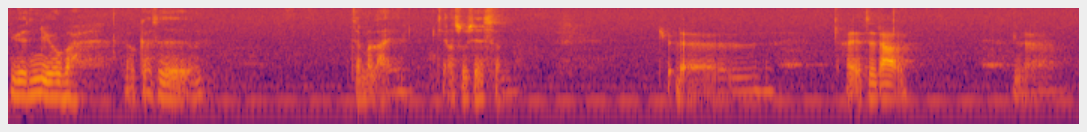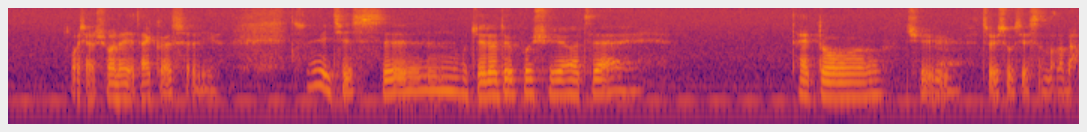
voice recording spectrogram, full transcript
缘由吧，这首歌是怎么来，讲述些什么？觉得他也知道了，那我想说的也在歌词里，所以其实我觉得就不需要再太多去追溯些什么了吧。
